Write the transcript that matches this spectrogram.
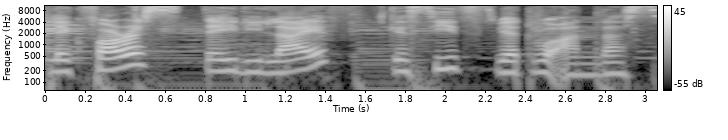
Black Forest Daily Life, gesiezt wird woanders.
